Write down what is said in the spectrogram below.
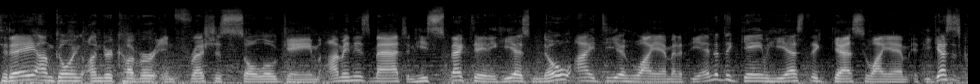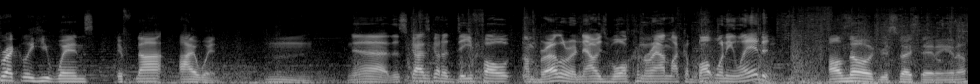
Today, I'm going undercover in Fresh's solo game. I'm in his match and he's spectating. He has no idea who I am. And at the end of the game, he has to guess who I am. If he guesses correctly, he wins. If not, I win. Hmm. Yeah, this guy's got a default umbrella and now he's walking around like a bot when he landed. I'll know if you're spectating, you know?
